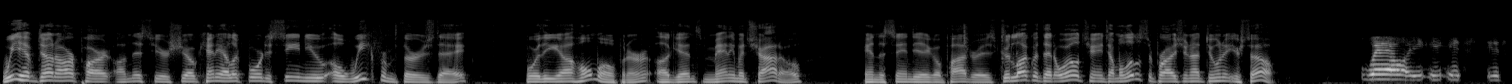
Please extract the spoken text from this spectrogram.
we have done our part on this here show. Kenny, I look forward to seeing you a week from Thursday for the uh, home opener against Manny Machado and the San Diego Padres. Good luck with that oil change. I'm a little surprised you're not doing it yourself. Well, it, it- it's it's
